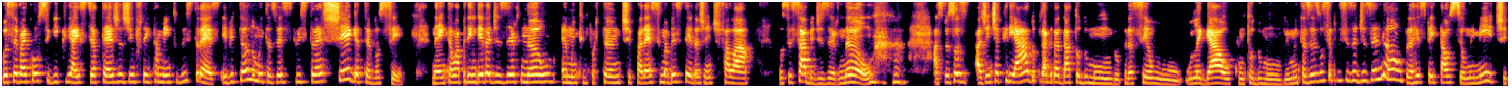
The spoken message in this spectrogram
você vai conseguir criar estratégias de enfrentamento do estresse, evitando muitas vezes que o estresse chegue até você. Né? Então, aprender a dizer não é muito importante. Parece uma besteira a gente falar você sabe dizer não? As pessoas, a gente é criado para agradar todo mundo, para ser o, o, legal com todo mundo. E muitas vezes você precisa dizer não para respeitar o seu limite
